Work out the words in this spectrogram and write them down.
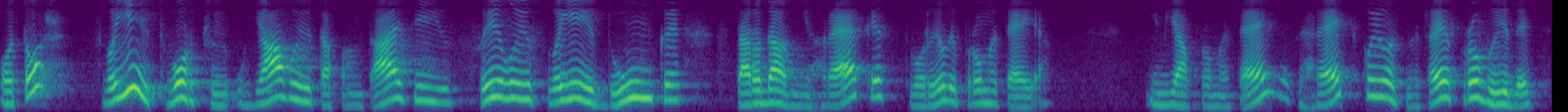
Отож, своєю творчою уявою та фантазією, силою своєї думки стародавні греки створили Прометея. Ім'я Прометей з грецькою означає провидець.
